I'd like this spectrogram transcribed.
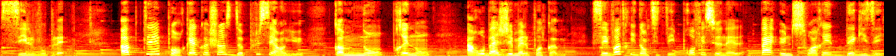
s'il vous plaît. Optez pour quelque chose de plus sérieux, comme nom, prénom, gmail.com. C'est votre identité professionnelle, pas une soirée déguisée,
